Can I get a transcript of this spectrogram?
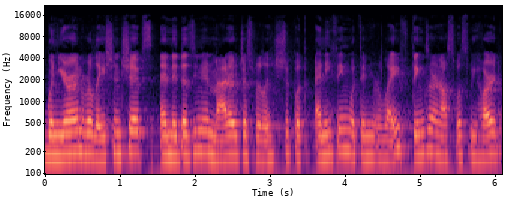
when you're in relationships and it doesn't even matter just relationship with anything within your life things are not supposed to be hard.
